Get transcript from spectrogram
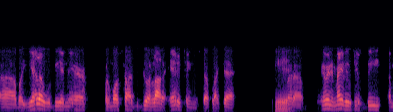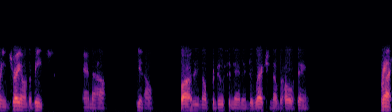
Uh, but Yella would be in there for the most part, doing a lot of editing and stuff like that. Yeah. But uh, it really mainly it would just be, I mean, Dre on the beats, and uh, you know, as far as you know, producing and the direction of the whole thing. Right.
